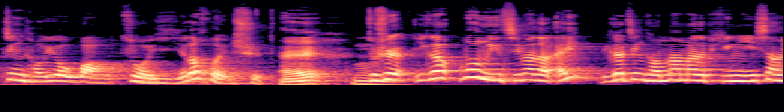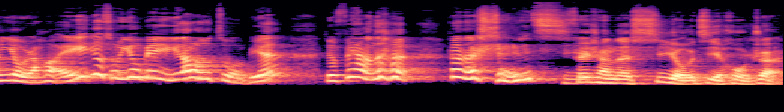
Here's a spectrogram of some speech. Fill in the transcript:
镜头又往左移了回去，哎，就是一个莫名其妙的哎，一个镜头慢慢的平移向右，然后哎又从右边移到了左边，就非常的非常的神奇，非常的《西游记后传》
